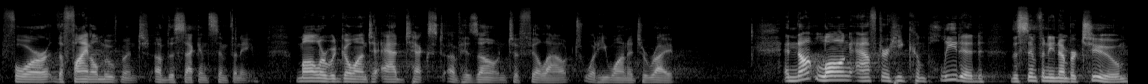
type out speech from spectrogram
for the final movement of the Second Symphony. Mahler would go on to add text of his own to fill out what he wanted to write. And not long after he completed the Symphony Number no. 2,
